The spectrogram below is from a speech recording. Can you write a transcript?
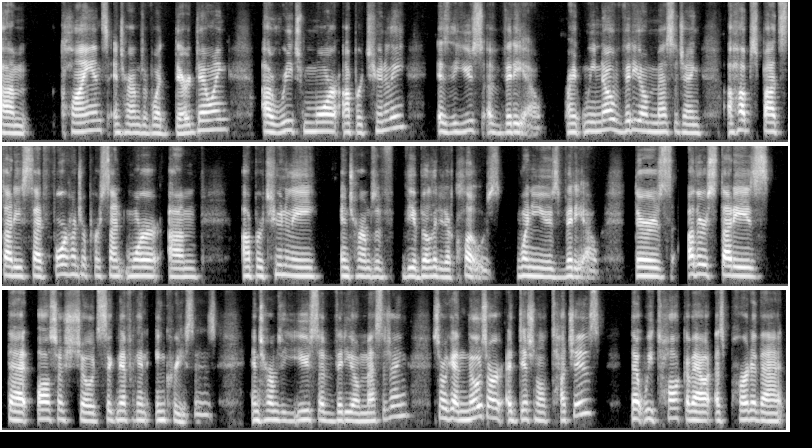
um, clients in terms of what they're doing uh, reach more opportunity is the use of video right? We know video messaging, a HubSpot study said 400% more um, opportunity in terms of the ability to close when you use video. There's other studies that also showed significant increases in terms of use of video messaging. So again, those are additional touches that we talk about as part of that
